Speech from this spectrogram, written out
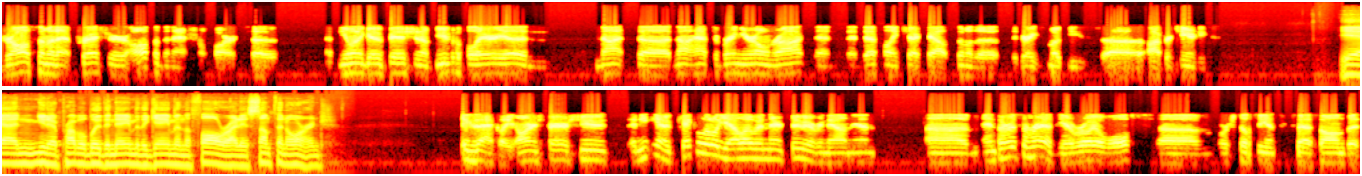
draw some of that pressure off of the national park. So if you want to go fish in a beautiful area and not uh, not have to bring your own rock, then, then definitely check out some of the, the Great Smokies uh, opportunities. Yeah, and you know probably the name of the game in the fall, right, is something orange. Exactly, orange parachutes, and you know kick a little yellow in there too every now and then, um, and throw some reds. You know, Royal Wulffs um, we're still seeing success on, but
